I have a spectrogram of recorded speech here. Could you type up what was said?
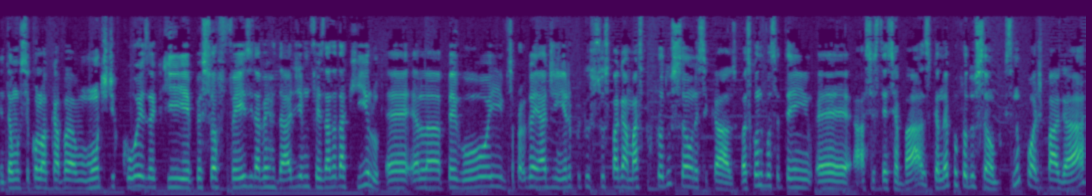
Então você colocava um monte de coisa que a pessoa fez e na verdade não fez nada daquilo. É, ela pegou e só para ganhar dinheiro porque o SUS paga mais por produção nesse caso. Mas quando você tem é, assistência básica, não é por produção, porque você não pode pagar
